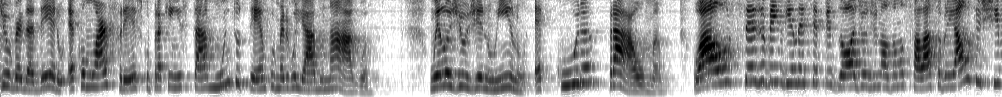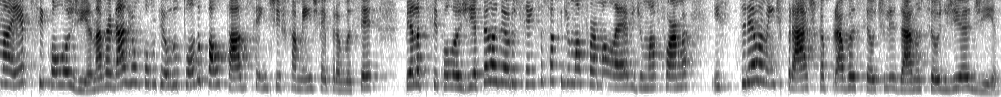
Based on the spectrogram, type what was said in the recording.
elogio verdadeiro é como ar fresco para quem está muito tempo mergulhado na água. Um elogio genuíno é cura para a alma. Uau! Seja bem-vindo a esse episódio onde nós vamos falar sobre autoestima e psicologia. Na verdade, é um conteúdo todo pautado cientificamente aí para você, pela psicologia, pela neurociência, só que de uma forma leve, de uma forma extremamente prática para você utilizar no seu dia a dia.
